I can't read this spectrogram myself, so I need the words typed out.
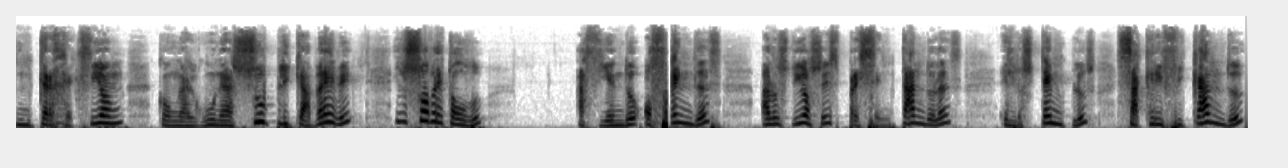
interjección, con alguna súplica breve, y sobre todo haciendo ofrendas a los dioses, presentándolas en los templos, sacrificando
